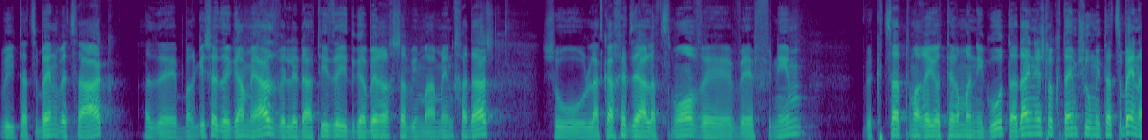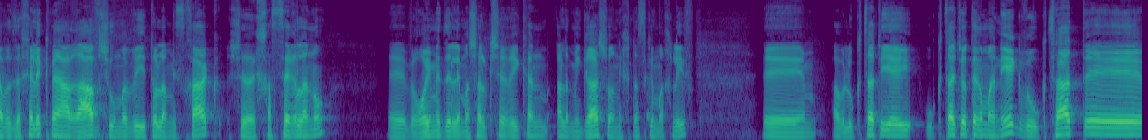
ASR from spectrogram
והתעצבן וצעק, אז אה, מרגיש את זה גם מאז, ולדעתי זה יתגבר עכשיו עם מאמן חדש, שהוא לקח את זה על עצמו ו- והפנים, וקצת מראה יותר מנהיגות. עדיין יש לו קטעים שהוא מתעצבן, אבל זה חלק מהרעב שהוא מביא איתו למשחק, שחסר לנו, אה, ורואים את זה למשל כשריקן על המגרש, או נכנס כמחליף. אה, אבל הוא קצת, יהיה, הוא קצת יותר מנהיג, והוא קצת אה,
